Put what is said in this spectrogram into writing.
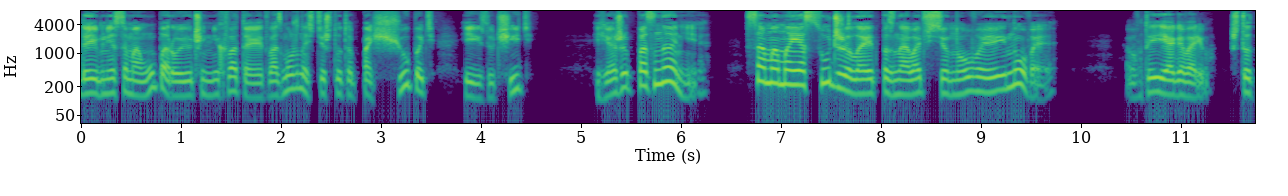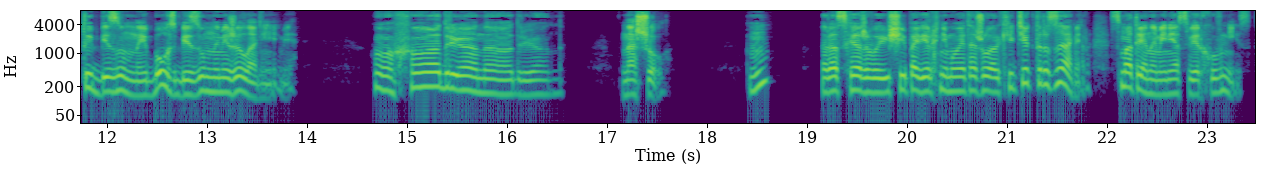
Да и мне самому порой очень не хватает возможности что-то пощупать и изучить. Я же познание. Сама моя суть желает познавать все новое и новое. Вот и я говорю, что ты безумный бог с безумными желаниями. Ох, Адриан, Адриан. Нашел. М? Расхаживающий по верхнему этажу архитектор замер, смотря на меня сверху вниз,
